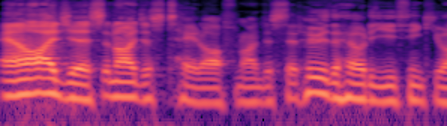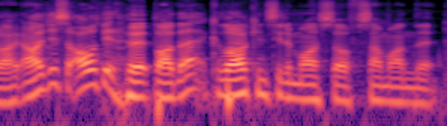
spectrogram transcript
and I just, and I just teed off and I just said, Who the hell do you think you are? And I just, I was a bit hurt by that because I consider myself someone that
